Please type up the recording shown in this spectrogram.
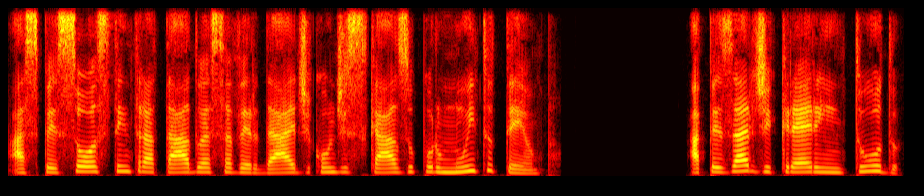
as pessoas têm tratado essa verdade com descaso por muito tempo. Apesar de crerem em tudo,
